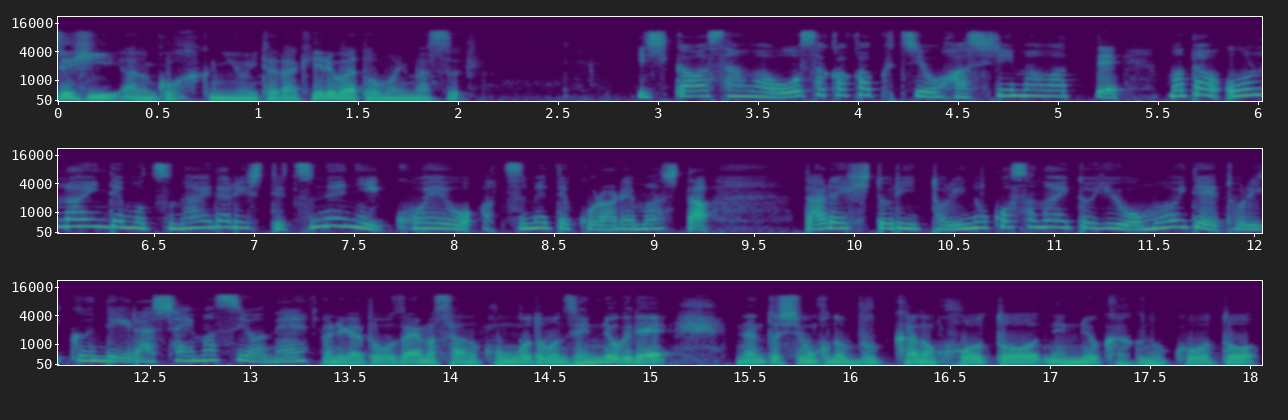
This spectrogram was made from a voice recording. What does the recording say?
ぜひあのご確認をいただければと思います。石川さんは大阪各地を走り回ってまたオンラインでもつないだりして常に声を集めてこられました。誰一人取り残さないという思いで取り組んでいらっしゃいますよね。ありがとうございます。あの今後とも全力で何としてもこの物価の高騰燃料価格の高騰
